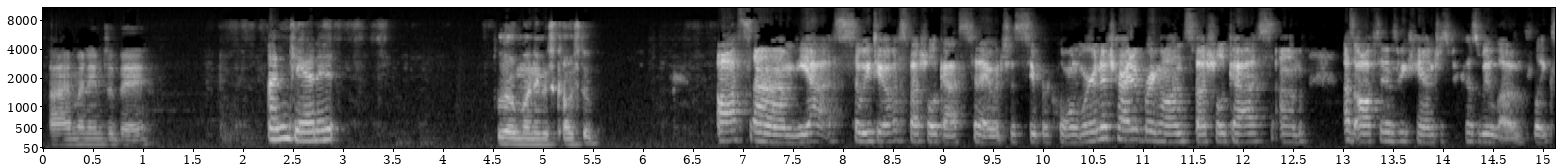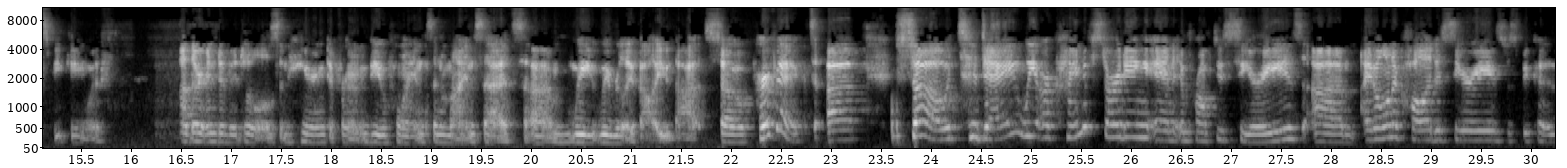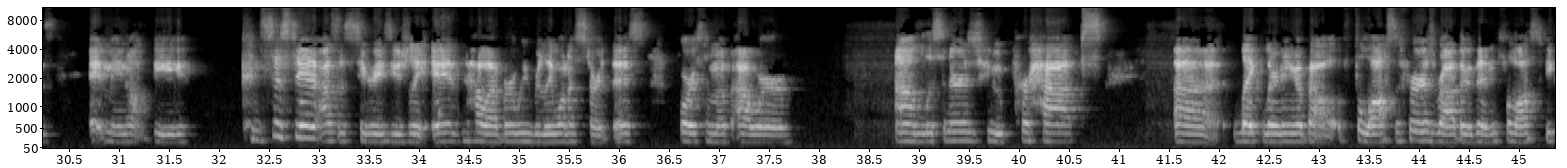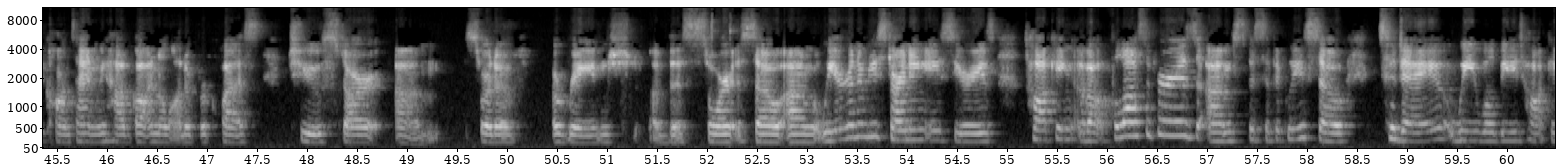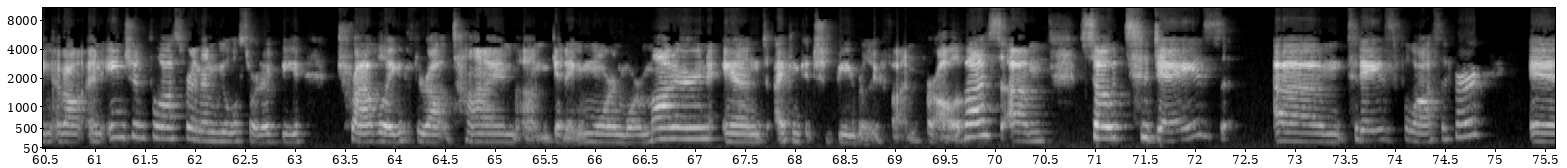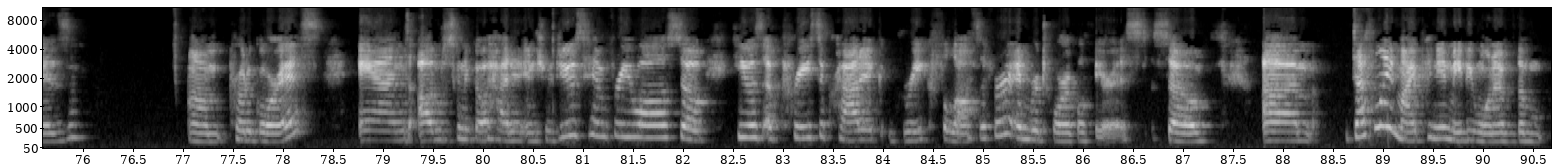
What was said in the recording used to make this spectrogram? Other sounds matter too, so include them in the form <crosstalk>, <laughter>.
Hi, my name's Abe. I'm Janet. Hello, my name is Costa. Awesome. Yes. So we do have a special guest today, which is super cool. And we're going to try to bring on special guests um, as often as we can just because we love like speaking with other individuals and hearing different viewpoints and mindsets. Um, we, we really value that. So perfect. Uh, so today we are kind of starting an impromptu series. Um, I don't want to call it a series just because it may not be consistent as a series usually is. However, we really want to start this for some of our um, listeners who perhaps uh, like learning about philosophers rather than philosophy content. We have gotten a lot of requests to start um, sort of a range of this sort. So um, we are going to be starting a series talking about philosophers um, specifically. So today we will be talking about an ancient philosopher, and then we will sort of be traveling throughout time, um, getting more and more modern, and I think it should be really fun for all of us. Um, so today's um, today's philosopher is um, Protagoras, and I'm just going to go ahead and introduce him for you all. So he was a pre-Socratic Greek philosopher and rhetorical theorist. So um, definitely, in my opinion, maybe one of the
